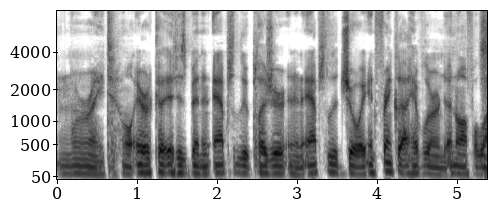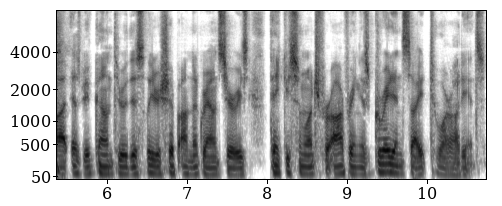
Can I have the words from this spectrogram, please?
All right. Well, Erica, it has been an absolute pleasure and an absolute joy. And frankly, I have learned an awful lot as we've gone through this Leadership on the Ground series. Thank you so much for offering this great insight to our audience.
